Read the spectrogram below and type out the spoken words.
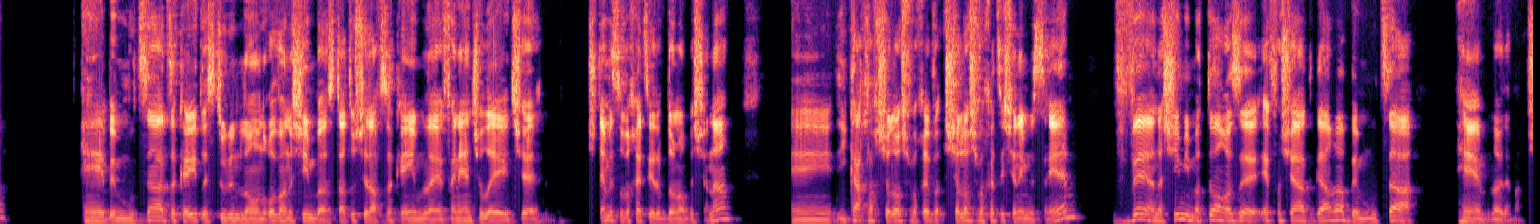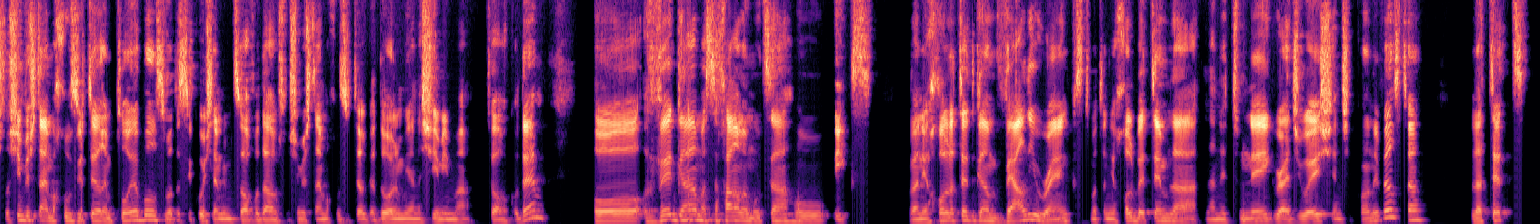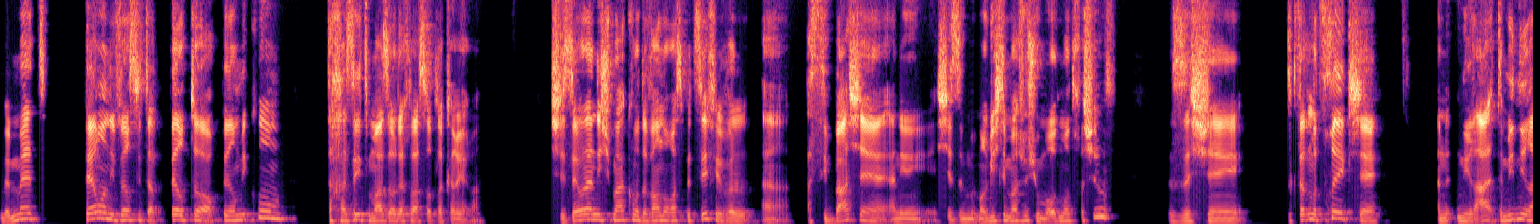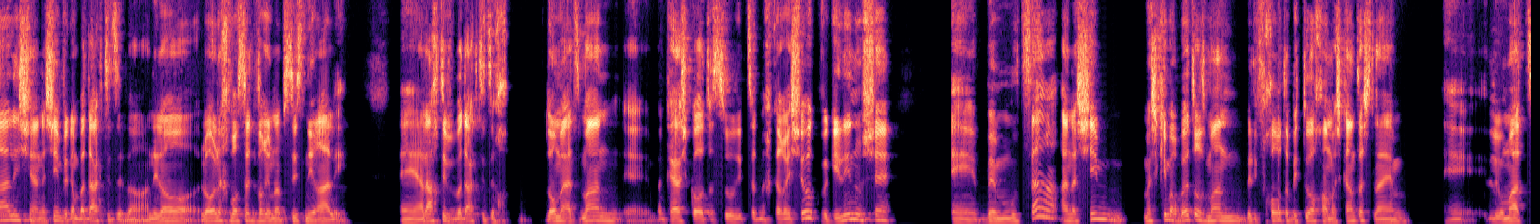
אה, בממוצע את זכאית ל student loan, רוב האנשים בסטטוס שלך זכאים ל-financial aid של 12 וחצי אלף דולר בשנה, ייקח לך שלוש, וחצי, שלוש וחצי שנים לסיים, ואנשים עם התואר הזה, איפה שאת גרה, בממוצע הם, לא יודע מה, 32 אחוז יותר employable, זאת אומרת הסיכוי שלהם למצוא עבודה הוא 32 אחוז יותר גדול מאנשים עם התואר הקודם, או, וגם השכר הממוצע הוא X. ואני יכול לתת גם value rank, זאת אומרת, אני יכול בהתאם לנתוני graduation של כל אוניברסיטה, לתת באמת פר אוניברסיטה, פר תואר, פר מיקום, תחזית מה זה הולך לעשות לקריירה. שזה אולי נשמע כמו דבר נורא ספציפי, אבל uh, הסיבה שאני, שזה מרגיש לי משהו שהוא מאוד מאוד חשוב, זה שזה קצת מצחיק שנראה, תמיד נראה לי שאנשים, וגם בדקתי את זה, לא, אני לא, לא הולך ועושה דברים על בסיס נראה לי. Uh, הלכתי ובדקתי את זה לא מעט זמן, uh, בנקי השקעות עשו לי קצת מחקרי שוק, וגילינו שבממוצע אנשים משקיעים הרבה יותר זמן בלבחור את הביטוח או המשכנתה שלהם, לעומת,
